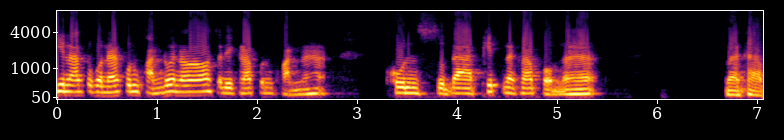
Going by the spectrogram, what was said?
ที่รักทุกคนนะ คุณขวัญด้วยเนาะสวัสดีครับ คุณขวัญนะฮะคุณสุดาพิษนะครับ ผมนะฮะนะครับ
